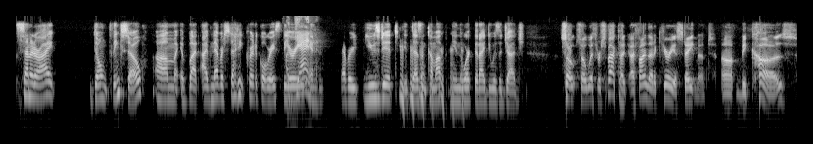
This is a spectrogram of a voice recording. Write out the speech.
Senator, I don't think so. Um, but I've never studied critical race theory Again. and never used it. It doesn't come up in the work that I do as a judge. So, so with respect, I, I find that a curious statement uh, because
